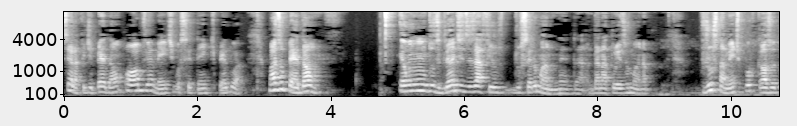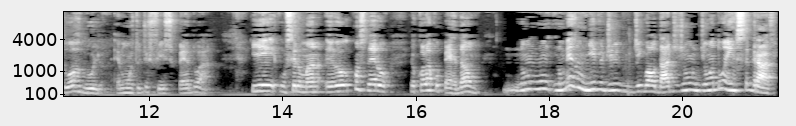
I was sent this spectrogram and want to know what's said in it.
Se ela pedir perdão, obviamente você tem que perdoar. Mas o perdão é um dos grandes desafios do ser humano, né? da, da natureza humana, justamente por causa do orgulho. É muito difícil perdoar. E o ser humano, eu considero, eu coloco o perdão no, no mesmo nível de, de igualdade de, um, de uma doença grave.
